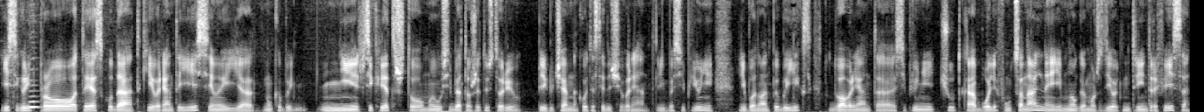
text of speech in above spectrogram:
Если говорить про ТС, да, такие варианты есть, и я, ну, как бы не секрет, что мы у себя тоже эту историю переключаем на какой-то следующий вариант. Либо CPU, либо Online PBX. Тут два варианта. CPU чутка более функциональная и многое может сделать внутри интерфейса.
